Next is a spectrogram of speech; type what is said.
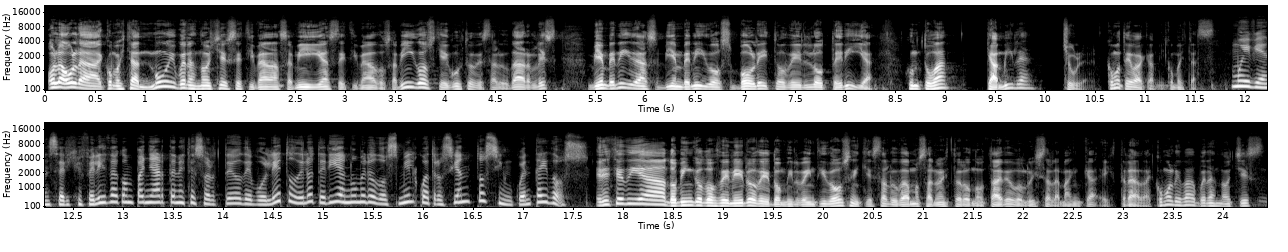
Hola, hola, ¿cómo están? Muy buenas noches, estimadas amigas, estimados amigos, qué gusto de saludarles. Bienvenidas, bienvenidos, boleto de lotería, junto a Camila Chula. ¿Cómo te va, Cami? ¿Cómo estás? Muy bien, Sergio. Feliz de acompañarte en este sorteo de boleto de lotería número 2452. En este día, domingo 2 de enero de 2022, en que saludamos a nuestro notario, don Luis Salamanca Estrada. ¿Cómo le va? Buenas noches.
